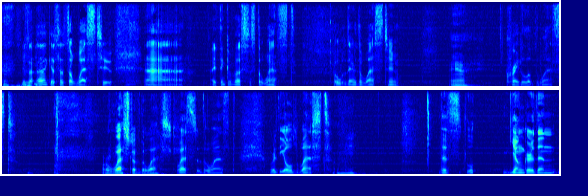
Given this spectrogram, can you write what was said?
I guess that's the West too. Uh, I think of us as the West, but they're the West too. yeah, Cradle of the West, or west of the west. West of the West. We're the Old West. That's l- younger than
